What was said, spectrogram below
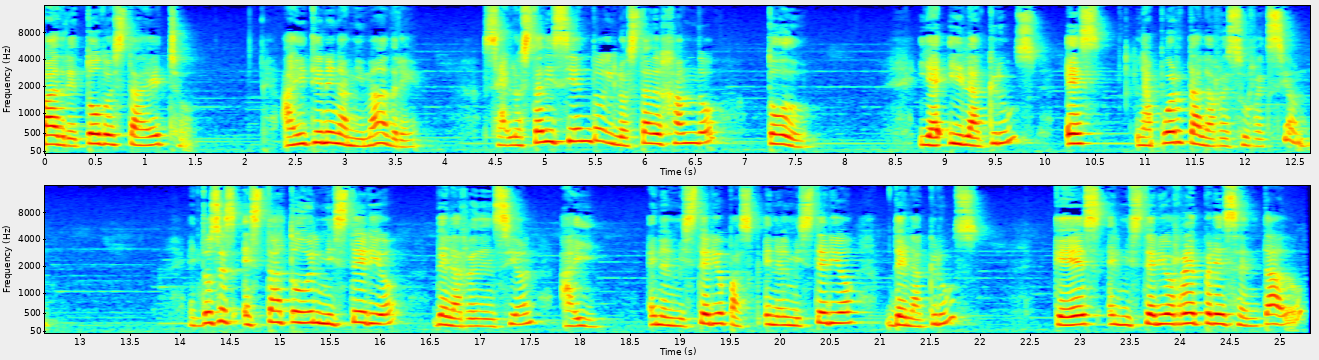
Padre, todo está hecho. Ahí tienen a mi madre. O sea, lo está diciendo y lo está dejando todo. Y, la cruz es la puerta a la resurrección. Entonces está todo el misterio de la redención ahí, en el misterio, en el misterio de la cruz, que es el misterio representado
